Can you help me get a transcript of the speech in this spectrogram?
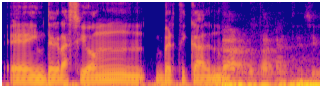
eh, integración vertical. Claro, totalmente, sí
